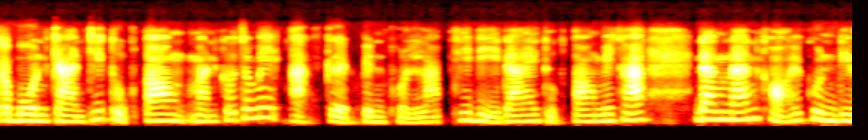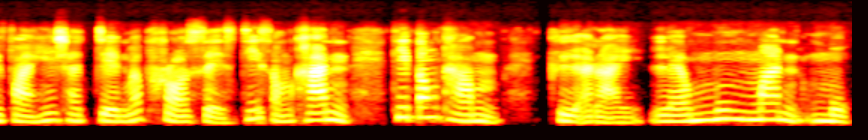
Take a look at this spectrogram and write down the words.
กระบวนการที่ถูกต้องมันก็จะไม่อาจเกิดเป็นผลลัพธ์ที่ดีได้ถูกต้องไหมคะ ดังนั้นขอให้คุณ define ให้ชัดเจนว่า process ที่สำคัญที่ต้องทำคืออะไร แล้วมุ่งมั่นหมก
